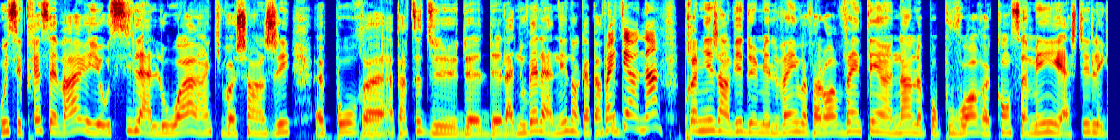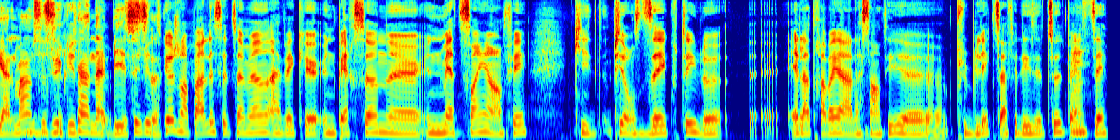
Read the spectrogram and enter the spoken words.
Oui, c'est très sévère. Et il y a aussi la loi hein, qui va changer euh, pour euh, à partir du, de, de la nouvelle année. Donc à partir 21 ans. du 1er janvier 2020, il va falloir 21 ans là, pour pouvoir euh, consommer et acheter légalement du ridicule. cannabis. C'est ridicule. J'en parlais cette semaine avec euh, une personne, euh, une médecin en fait, qui puis on se disait, écoutez là, euh, elle a travaillé à la santé euh, publique, ça fait des études, puis elle Hum. se disait,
